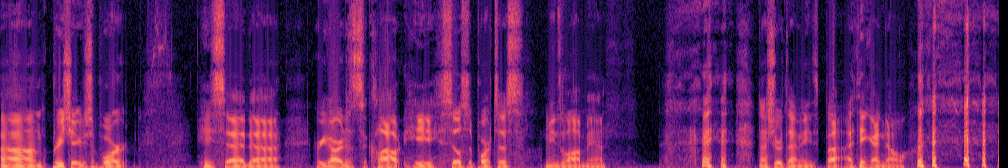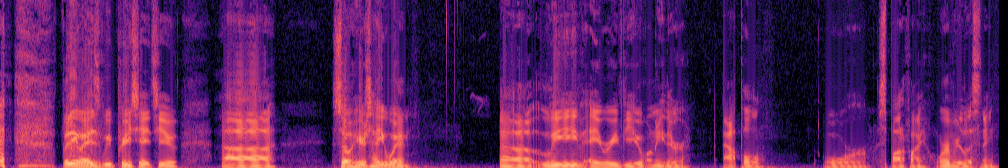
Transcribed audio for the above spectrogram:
Um, appreciate your support. He said, uh, regardless of clout, he still supports us. Means a lot, man. Not sure what that means, but I think I know. but anyways, we appreciate you. Uh, so here's how you win. Uh, leave a review on either Apple or Spotify, wherever you're listening.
